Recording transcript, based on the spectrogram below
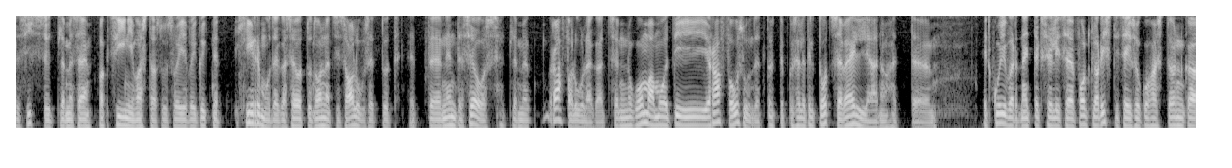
see sisse, ütleme see vaktsiinivastasus või, või kõik need hirmudega seotud, on need siis alusetud, et nende seos, ütleme, rahvaluulega, et see on nagu omamoodi rahvausund, et ta ütleb ka selle tegelikult otse välja, noh et et kuivõrd näiteks sellise folkloristi seisukohast on ka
